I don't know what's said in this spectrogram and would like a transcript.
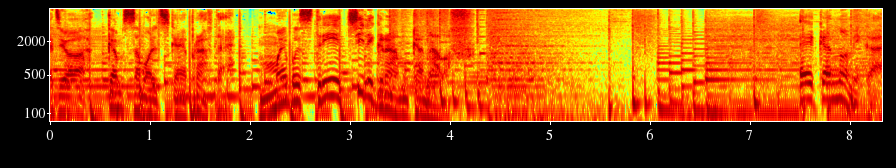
Радио «Комсомольская правда». Мы быстрее телеграм-каналов. «Экономика»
